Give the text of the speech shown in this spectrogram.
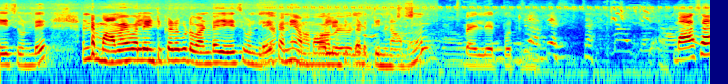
చేసి ఉండే. అంటే మామయ్య వాళ్ళ ఇంటికాడ కూడా వంట చేసి ఉండే కానీ అమ్మ వాళ్ళ ఇంటికాడ తిన్నాము. బయలుదేరిపోతున్నాం. మాసా?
